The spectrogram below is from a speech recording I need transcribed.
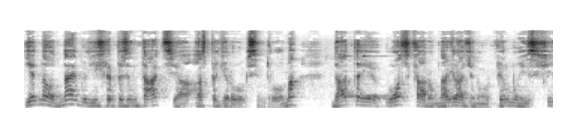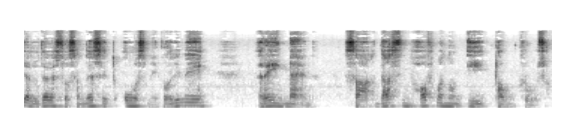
Jedna od najboljih reprezentacija Aspergerovog sindroma data je u Oscarom nagrađenom filmu iz 1988. godine Rain Man sa Dustin Hoffmanom i Tom Cruiseom.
